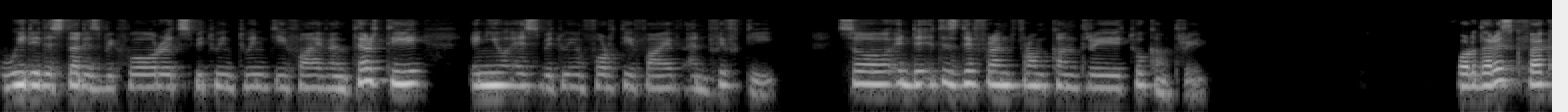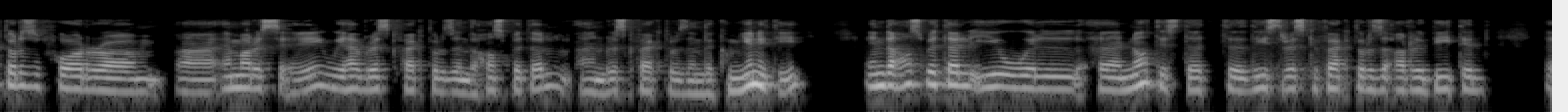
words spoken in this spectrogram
we did studies before. It's between 25 and 30. In US, between 45 and 50. So it, it is different from country to country. For the risk factors for um, uh, MRSA, we have risk factors in the hospital and risk factors in the community. In the hospital, you will uh, notice that uh, these risk factors are repeated uh,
